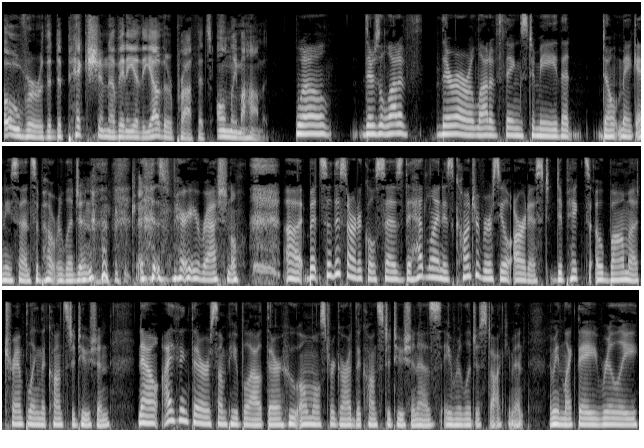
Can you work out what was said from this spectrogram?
over the depiction of any of the other prophets, only Muhammad. Well, there's a lot of there are a lot of things to me that don't make any sense about religion. it's very irrational. Uh, but so this article says the headline is Controversial Artist Depicts Obama Trampling the Constitution. Now, I think there are some people out there who almost regard the Constitution as a religious document. I mean, like they really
